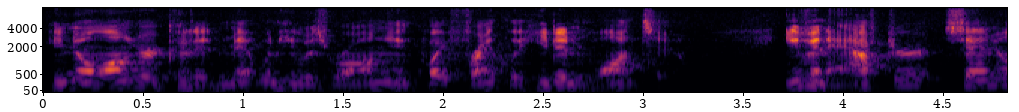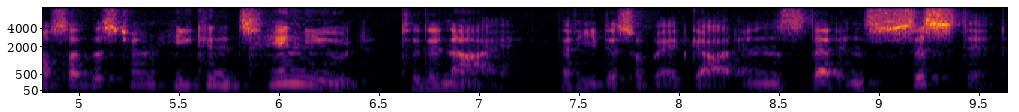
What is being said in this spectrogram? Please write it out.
He no longer could admit when he was wrong, and quite frankly, he didn't want to. Even after Samuel said this to him, he continued to deny that he disobeyed God and instead insisted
